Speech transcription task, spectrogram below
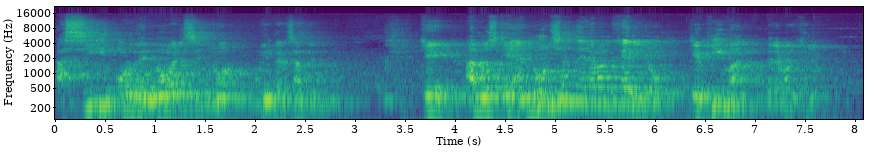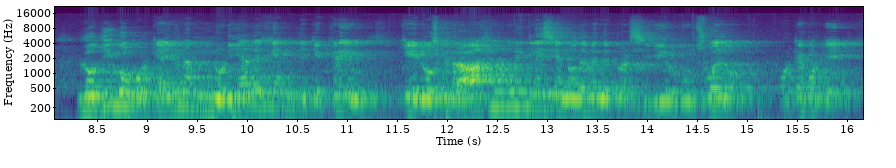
así ordenó el Señor, muy interesante, que a los que anuncian el Evangelio, que vivan del Evangelio. Lo digo porque hay una minoría de gente que creen que los que trabajan en una iglesia no deben de percibir un sueldo. ¿Por qué? Porque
